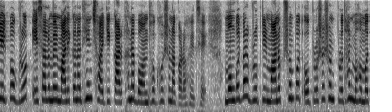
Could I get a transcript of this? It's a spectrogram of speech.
শিল্প গ্রুপ এস আলমের মালিকানাধীন ছয়টি কারখানা বন্ধ ঘোষণা করা হয়েছে। মঙ্গলবার গ্রুপটির মানব সম্পদ ও প্রশাসন প্রধান মোহাম্মদ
